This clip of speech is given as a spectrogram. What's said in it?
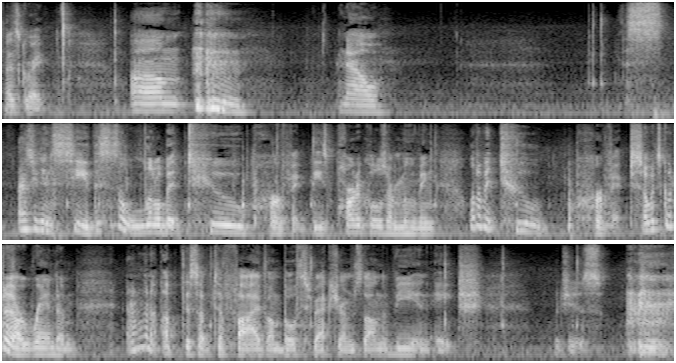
that's great. Um, now, as you can see, this is a little bit too perfect. These particles are moving a little bit too perfect. So let's go to our random and I'm going to up this up to 5 on both spectrums, on the V and H, which is, I,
